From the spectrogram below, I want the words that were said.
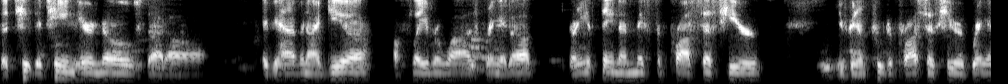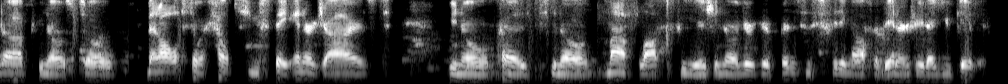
the, the team here knows that uh, if you have an idea, a flavor wise, bring it up. Or anything that makes the process here, you can improve the process here, bring it up. You know, so that also helps you stay energized you know, because you know my philosophy is, you know, your your business is feeding off of the energy that you give it.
